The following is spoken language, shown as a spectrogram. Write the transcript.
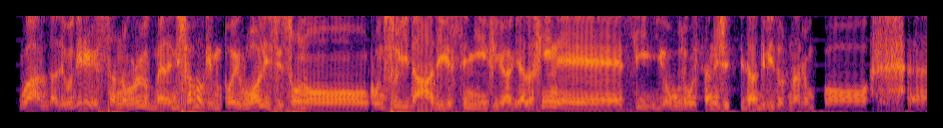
Guarda, devo dire che stanno proprio bene. Diciamo che un po' i ruoli si sono consolidati, che significa che alla fine sì, io ho avuto questa necessità di ritornare un po' eh,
